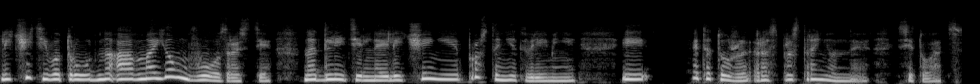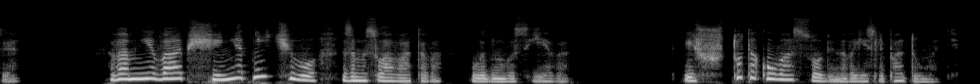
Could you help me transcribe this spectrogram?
лечить его трудно, а в моем возрасте на длительное лечение просто нет времени, и это тоже распространенная ситуация. Во мне вообще нет ничего замысловатого, — улыбнулась Ева. И что такого особенного, если подумать?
